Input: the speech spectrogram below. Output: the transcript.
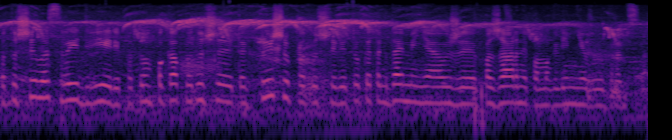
Потушила свои двери, потом пока потушили, так крышу потушили, только тогда меня уже пожарные помогли мне выбраться.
